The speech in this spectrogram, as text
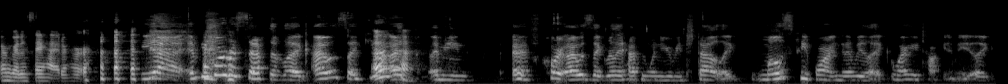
I'm going to say hi to her. yeah, and people are receptive. Like I was like, yeah, Oh, yeah. I, I mean, of course, I was like really happy when you reached out. Like most people aren't gonna be like, why are you talking to me? Like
